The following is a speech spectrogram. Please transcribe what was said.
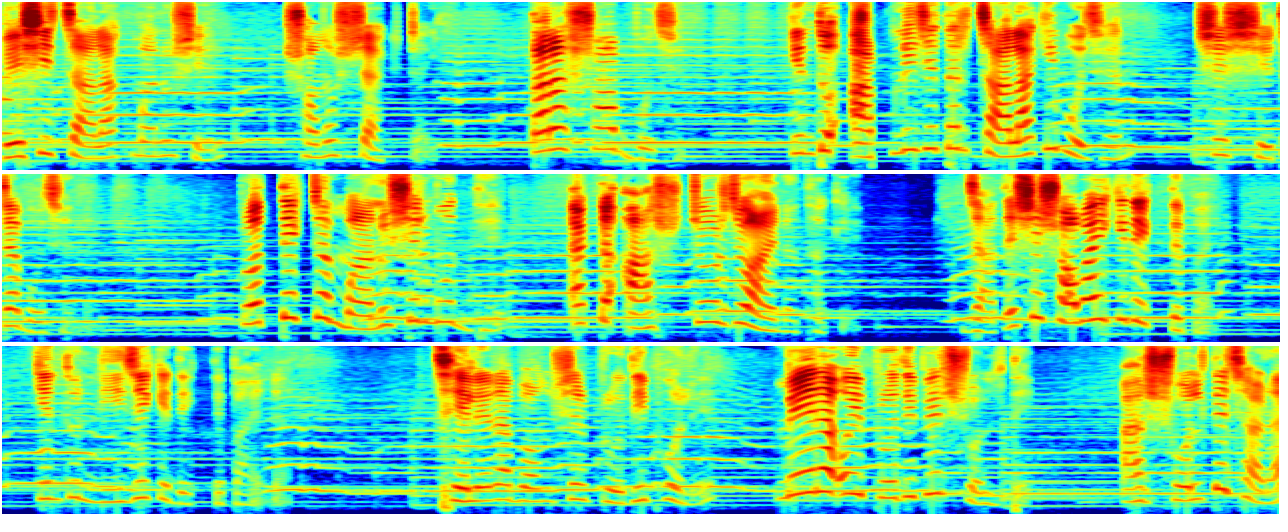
বেশি চালাক মানুষের সমস্যা একটাই, তারা সব বোঝে। কিন্তু আপনি যে তার চালাকি বোঝেন, সে সেটা বোঝে না। প্রত্যেকটা মানুষের মধ্যে একটা আশ্চর্য আয়না থাকে, যাতে সে সবাইকে দেখতে পায়, কিন্তু নিজেকে দেখতে পায় না। ছেলেরা বংশের প্রদীপ হলে মেয়েরা ওই প্রদীপের সলতে। আর সলতে ছাড়া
